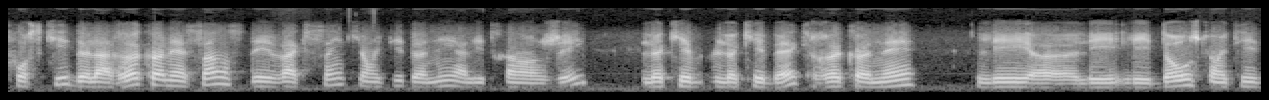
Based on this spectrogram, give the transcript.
pour ce qui est de la reconnaissance des vaccins qui ont été donnés à l'étranger. Le, Qué- le Québec reconnaît les, euh, les les doses qui ont été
